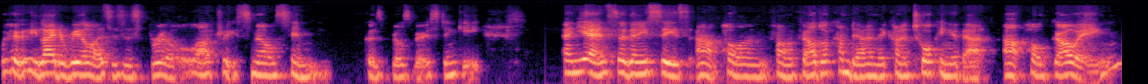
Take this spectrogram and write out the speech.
who he later realizes is Brill after he smells him because Brill's very stinky. And yeah, so then he sees Aunt Pol and Farmer Faldor come down and they're kind of talking about Aunt Pol going.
